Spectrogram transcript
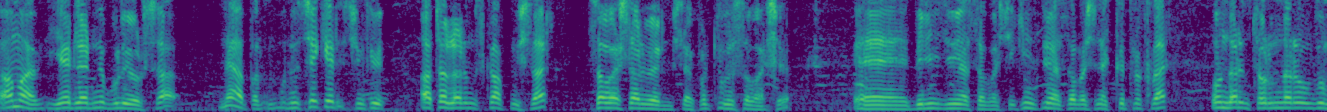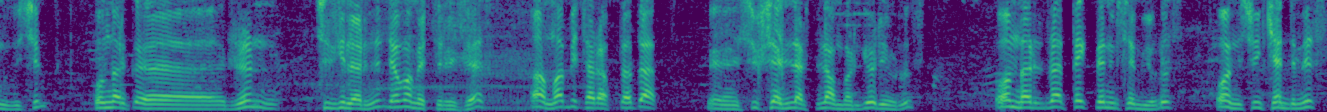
Ama yerlerini buluyorsa ne yapalım? Bunu çekeriz. Çünkü atalarımız kalkmışlar. Savaşlar vermişler. Kurtuluş Savaşı. Ee, Birinci Dünya Savaşı, İkinci Dünya Savaşı'na kıtlıklar. Onların torunları olduğumuz için onların çizgilerini devam ettireceğiz. Ama bir tarafta da e, sükseliler falan var görüyoruz. Onları da pek benimsemiyoruz. Onun için kendimiz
